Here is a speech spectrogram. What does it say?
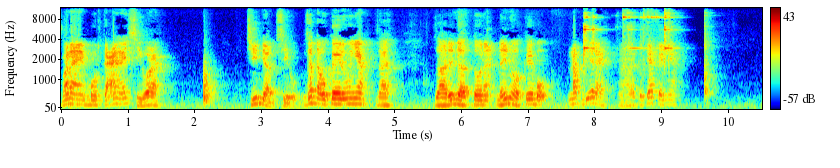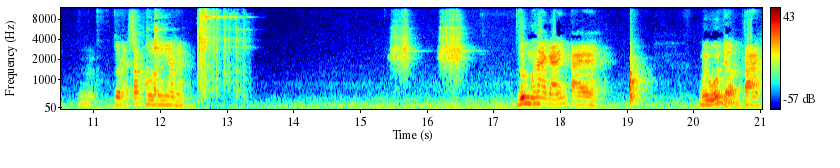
Ván này một cái này xỉu à. 9 điểm xỉu. Rất là ok đúng không anh em? Đây. Giờ đến lượt tôi lại lấy được cái bộ nắp đĩa này. Đấy, tôi test cho anh em tôi lại sóc luôn cho anh em này. Dùng hai cái đánh tài này. 14 điểm tài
